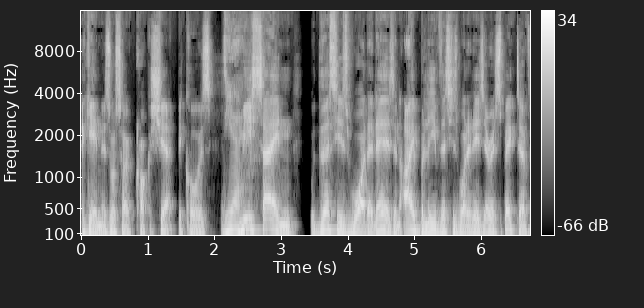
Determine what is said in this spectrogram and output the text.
Again, is also a crock of shit because yeah. me saying this is what it is and I believe this is what it is, irrespective,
